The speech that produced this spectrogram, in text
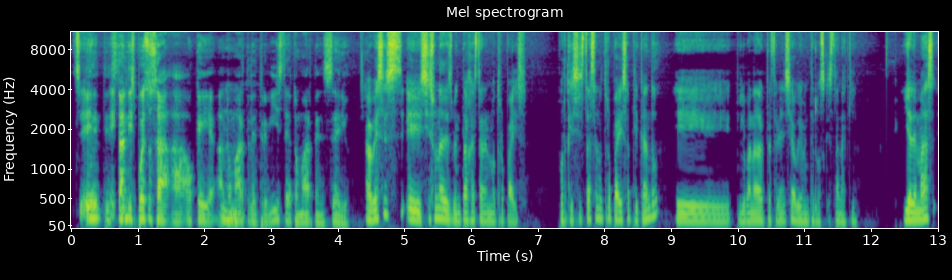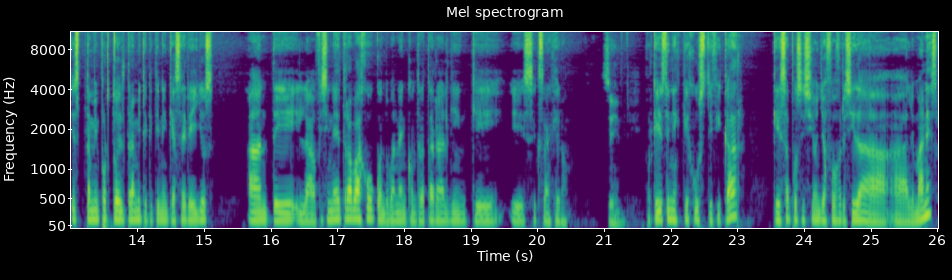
Sí, en- te están en- dispuestos a, a, ok, a tomarte la entrevista y a tomarte en serio. A veces eh, sí es una desventaja estar en otro país. Porque si estás en otro país aplicando, eh, le van a dar preferencia obviamente a los que están aquí. Y además es también por todo el trámite que tienen que hacer ellos ante la oficina de trabajo cuando van a contratar a alguien que es extranjero. Sí. Porque ellos tienen que justificar que esa posición ya fue ofrecida a, a alemanes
